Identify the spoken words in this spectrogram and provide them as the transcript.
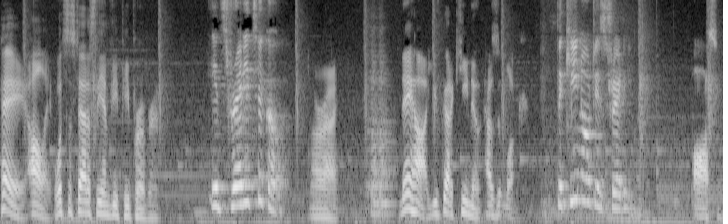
Hey, Ollie, what's the status of the MVP program? It's ready to go. All right. Neha, you've got a keynote. How's it look? The keynote is ready. Awesome.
